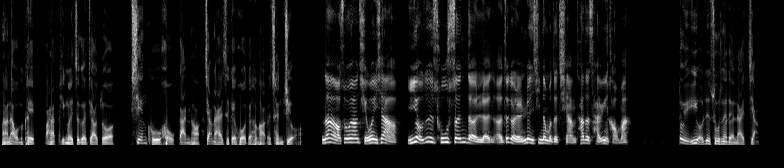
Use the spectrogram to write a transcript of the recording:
啊，那我们可以把它评为这个叫做先苦后甘哈，将来还是可以获得很好的成就。那老师，我想请问一下啊，乙酉日出生的人，呃，这个人韧性那么的强，他的财运好吗？对于有日出生的人来讲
